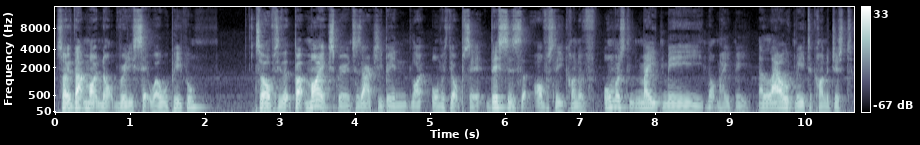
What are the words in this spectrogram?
so that might not really sit well with people. So obviously, that, but my experience has actually been like almost the opposite. This has obviously kind of almost made me, not made me, allowed me to kind of just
